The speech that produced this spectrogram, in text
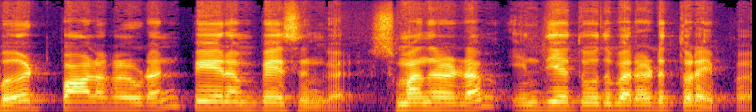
வேட்பாளர்களுடன் பேரம் பேசுங்கள். சுமந்திரனிடம் இந்திய தூதுவர் எடுத்துரைப்பு.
